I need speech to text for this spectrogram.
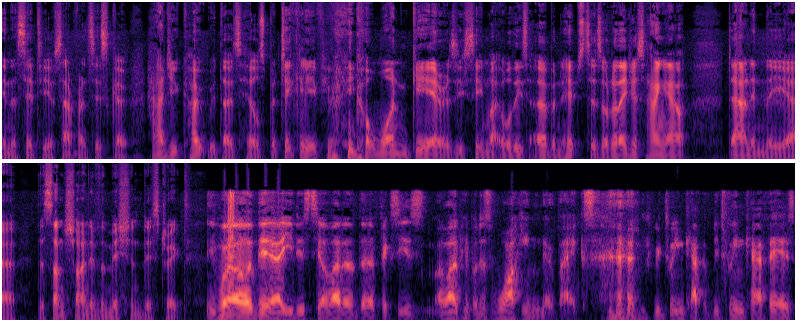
in the city of San Francisco. How do you cope with those hills, particularly if you've only got one gear, as you seem like all these urban hipsters, or do they just hang out down in the uh, the sunshine of the Mission District? Well, yeah, you do see a lot of the fixies. A lot of people just walking their bikes between ca- between cafes.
